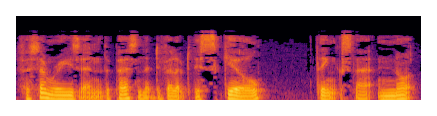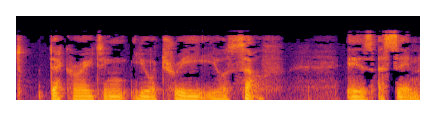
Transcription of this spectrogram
For some reason, the person that developed this skill thinks that not decorating your tree yourself is a sin.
